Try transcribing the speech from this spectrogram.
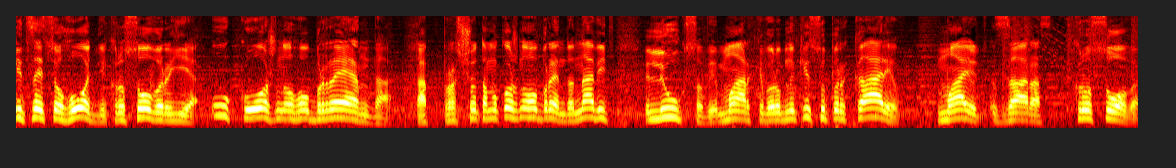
І це сьогодні кросовер є у кожного бренда. Та про що там у кожного бренда? Навіть люксові марки, виробники суперкарів мають зараз кросовер.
